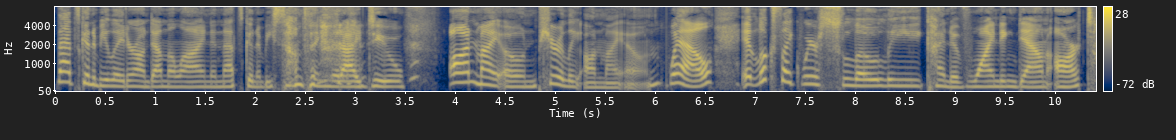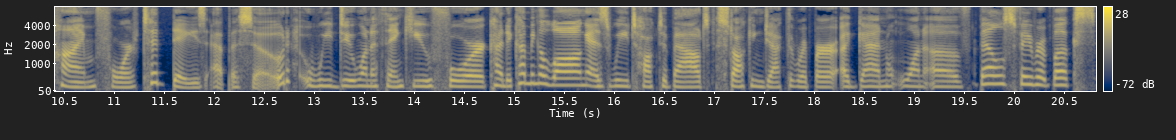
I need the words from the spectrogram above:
that's going to be later on down the line and that's going to be something that I do on my own, purely on my own. Well, it looks like we're slowly kind of winding down our time for today's episode. We do want to thank you for kind of coming along as we talked about Stalking Jack the Ripper. Again, one of Belle's favorite books.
